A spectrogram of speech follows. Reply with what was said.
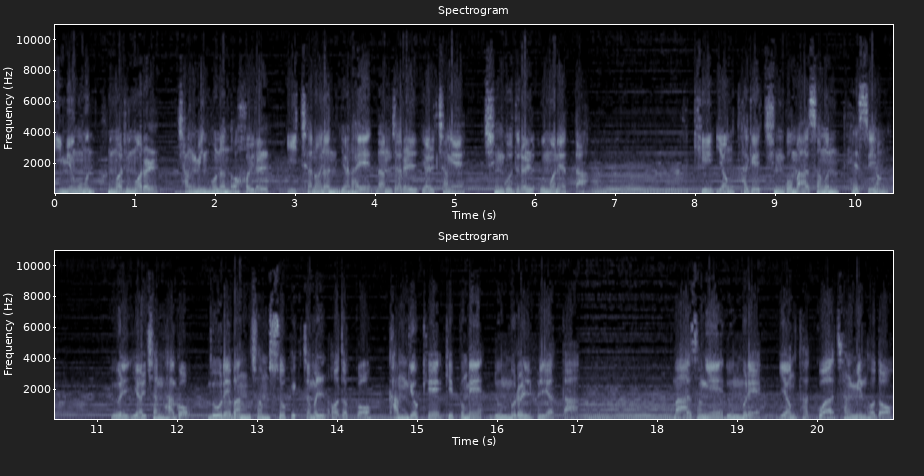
이명웅은 흥얼흥얼을, 장민호는 어허이를, 이찬원은 연하의 남자를 열창해 친구들을 응원했다. 특히 영탁의 친구 마성은 테스형, 을 열창하고 노래방 점수 100점을 얻었고 감격해 기쁨에 눈물을 흘렸다. 마성의 눈물에 영탁과 장민호도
